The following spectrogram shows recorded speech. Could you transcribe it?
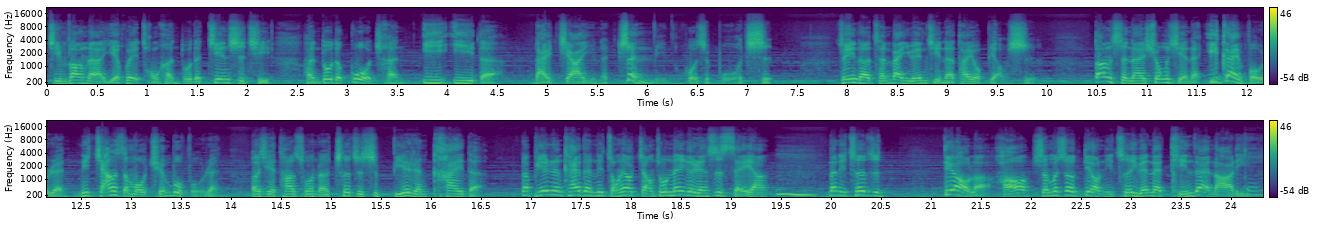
警方呢也会从很多的监视器、很多的过程一一的。来加以呢证明或是驳斥，所以呢，承办员警呢，他有表示，当时呢，凶嫌呢一概否认，你讲什么我全部否认，而且他说呢，车子是别人开的，那别人开的，你总要讲出那个人是谁呀？嗯，那你车子掉了，好，什么时候掉？你车原来停在哪里？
